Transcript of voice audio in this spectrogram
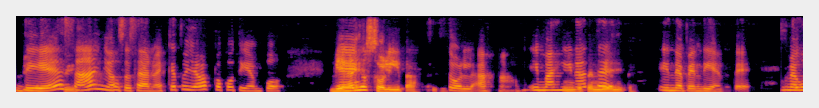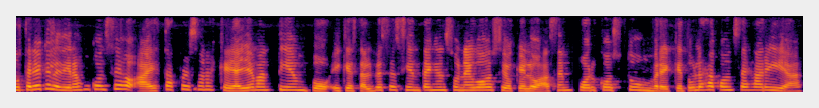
diez años, o sea, no es que tú llevas poco tiempo, 10 eh, años solita. Sola, ajá. Imagínate. Independiente. Independiente. Me gustaría que le dieras un consejo a estas personas que ya llevan tiempo y que tal vez se sienten en su negocio, que lo hacen por costumbre, que tú les aconsejarías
